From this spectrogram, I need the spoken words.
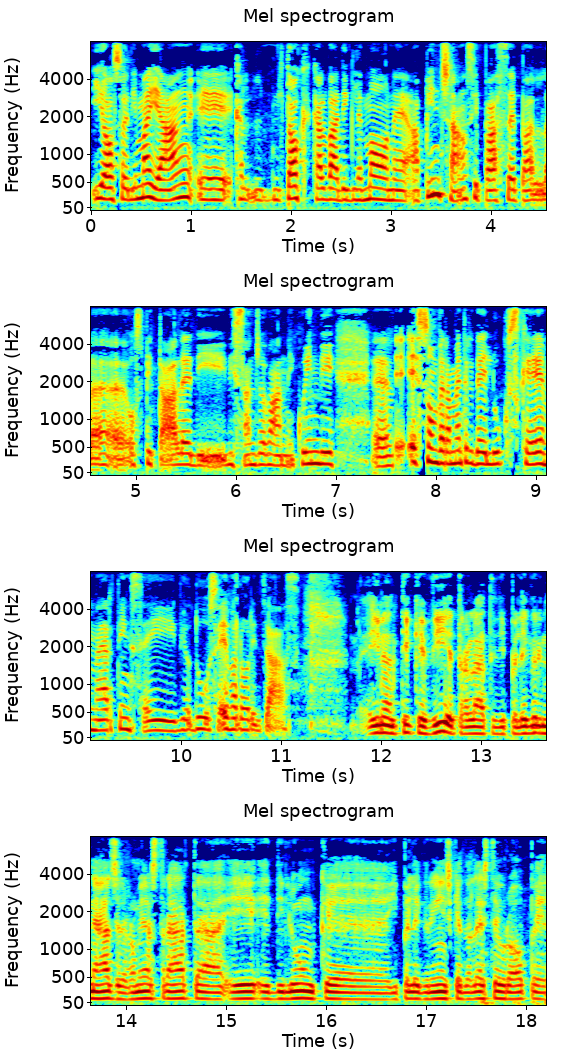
io sono di Maian e il TOC che va di Glemone a Pincian si passa per l'ospitale eh, di, di, San Giovanni, quindi eh, e sono veramente dei lux che emergono sei viodus e valorizzati in antiche vie, tra l'altro di pellegrinaggio, la Romea Strata e, e di Lung eh, i pellegrini che dall'est Europa e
